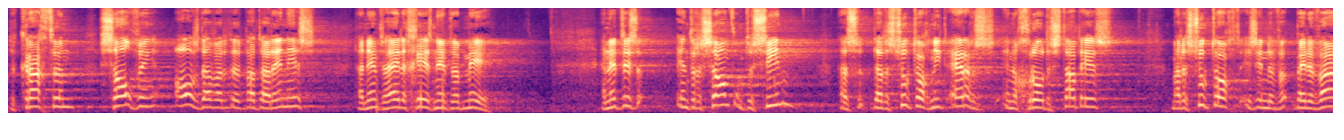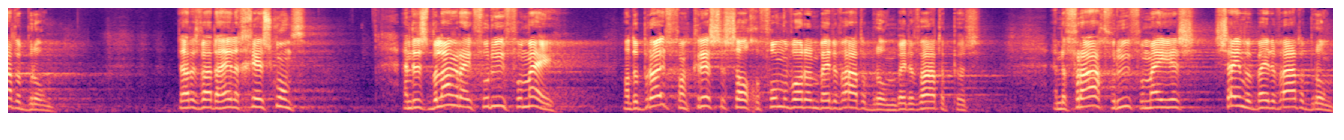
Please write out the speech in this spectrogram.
de krachten, salving, alles dat wat daarin is, dan neemt de Heilige Geest neemt dat mee. En het is interessant om te zien dat de zoektocht niet ergens in een grote stad is, maar de zoektocht is in de, bij de waterbron. Daar is waar de Heilige Geest komt. En dat is belangrijk voor u, voor mij. Want de bruid van Christus zal gevonden worden bij de waterbron, bij de waterput. En de vraag voor u, voor mij is: zijn we bij de waterbron?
